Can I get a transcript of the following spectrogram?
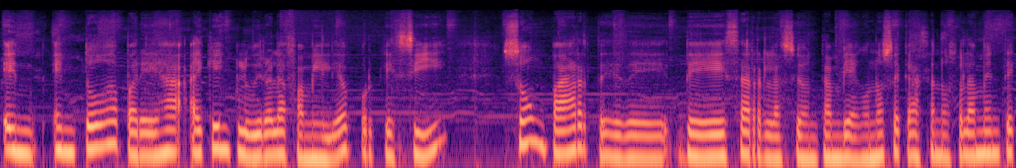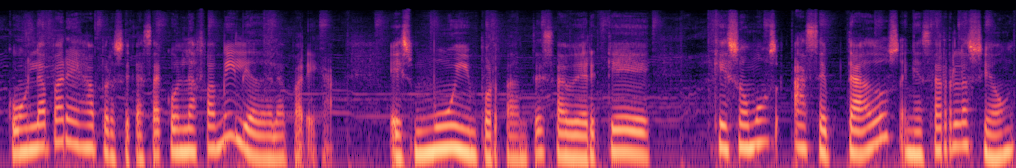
en, en toda pareja hay que incluir a la familia, porque sí, son parte de, de esa relación también. Uno se casa no solamente con la pareja, pero se casa con la familia de la pareja. Es muy importante saber que, que somos aceptados en esa relación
